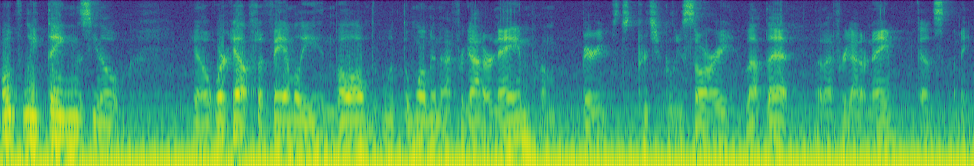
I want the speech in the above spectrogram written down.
hopefully things you know you know, work out for the family involved with the woman. I forgot her name. I'm very particularly sorry about that, that I forgot her name, because, I mean,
